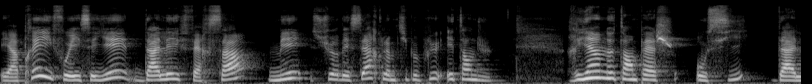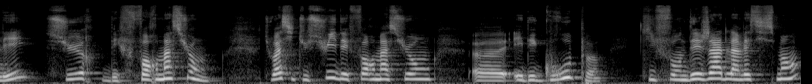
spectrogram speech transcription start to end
Et après, il faut essayer d'aller faire ça, mais sur des cercles un petit peu plus étendus. Rien ne t'empêche aussi d'aller sur des formations. Tu vois, si tu suis des formations euh, et des groupes qui font déjà de l'investissement,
